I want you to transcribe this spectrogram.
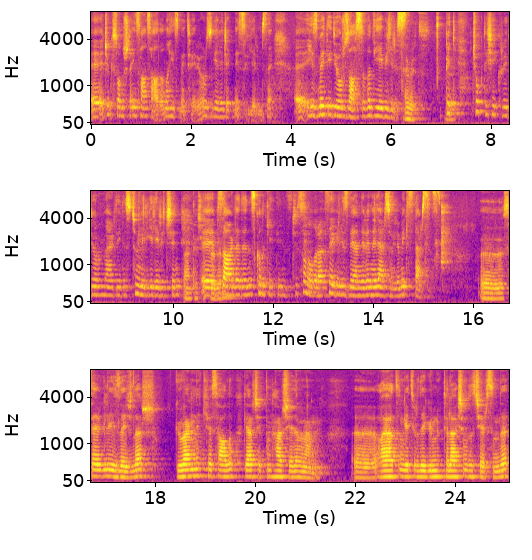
E, çünkü sonuçta insan sağlığına hizmet veriyoruz. Gelecek nesillerimize e, hizmet ediyoruz aslında diyebiliriz. Evet. Peki çok teşekkür ediyorum verdiğiniz tüm bilgiler için. Ben teşekkür E, ederim. bizi ağırladığınız, konuk ettiğiniz için son olarak sevgili izleyenlere neler söylemek istersiniz? Ee, sevgili izleyiciler, güvenlik ve sağlık gerçekten her şeyden önemli. Ee, hayatın getirdiği günlük telaşımız içerisinde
